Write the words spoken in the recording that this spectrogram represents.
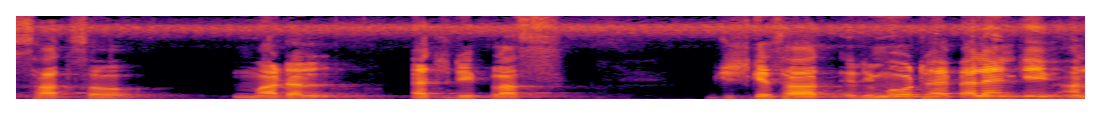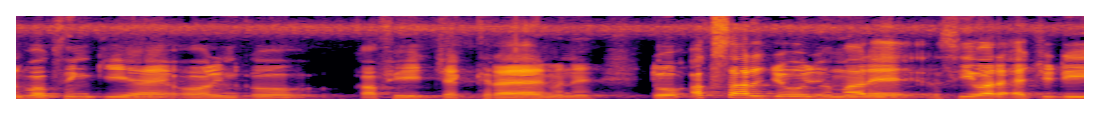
700 model H D plus, जिसके साथ रिमोट है। पहले इनकी अनबॉक्सिंग की है और इनको काफ़ी चेक कराया है मैंने। तो अक्सर जो हमारे रिसीवर एच डी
